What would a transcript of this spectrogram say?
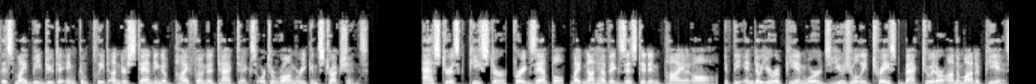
This might be due to incomplete understanding of PIE phonotactics or to wrong reconstructions. Pster, for example, might not have existed in PIE at all, if the Indo-European words usually traced back to it are onomatopoeias.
